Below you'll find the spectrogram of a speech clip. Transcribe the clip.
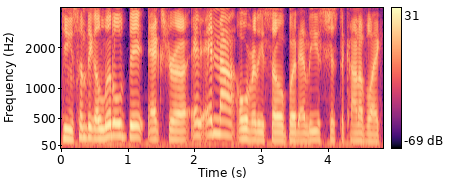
do something a little bit extra and, and, not overly so, but at least just to kind of like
